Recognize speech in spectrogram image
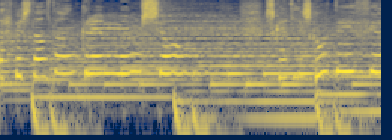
Verfist aldan grimmum sjó. Skelli skút í fjöru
